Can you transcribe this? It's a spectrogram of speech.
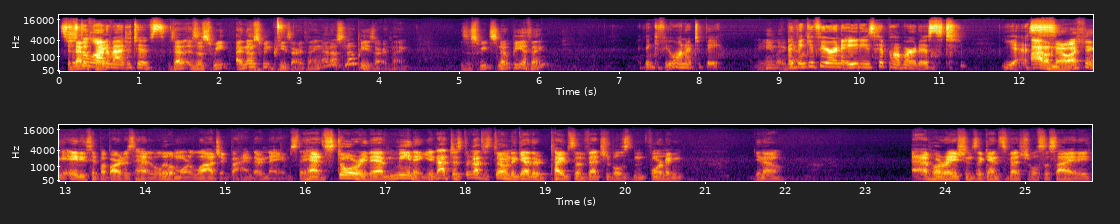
It's Is just a a lot of adjectives. Is that is a sweet? I know sweet peas are a thing. I know snow peas are a thing. Is a sweet snow pea a thing? I think if you want it to be. I mean, I, I think if you're an 80s hip hop artist, yes. I don't know. I think '80s hip hop artists had a little more logic behind their names. They had story. They have meaning. You're not just they're not just throwing together types of vegetables and forming, you know, abhorrations against vegetable society.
